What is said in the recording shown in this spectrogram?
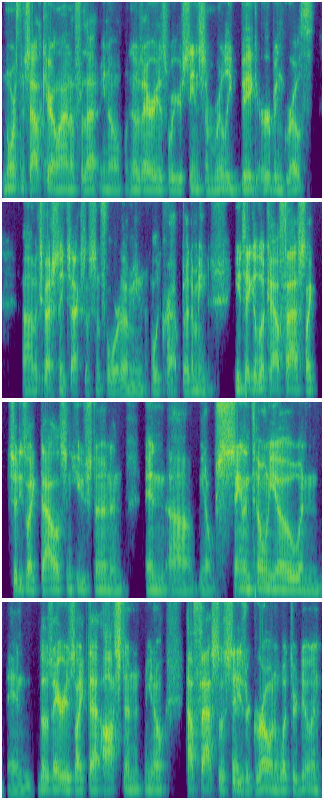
North and South Carolina for that, you know, in those areas where you're seeing some really big urban growth, um, especially in Texas and Florida. I mean, holy crap! But I mean, you take a look how fast like cities like Dallas and Houston and and uh, you know San Antonio and and those areas like that, Austin, you know, how fast those cities are growing and what they're doing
